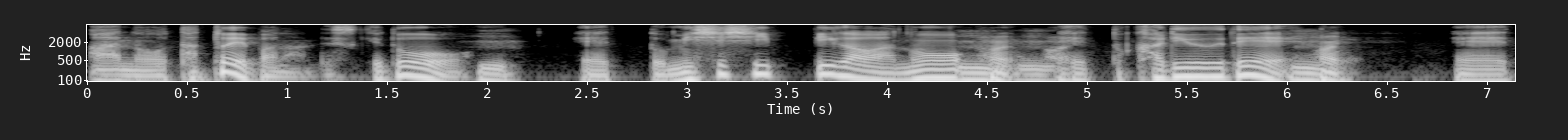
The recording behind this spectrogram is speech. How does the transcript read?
あの、例えばなんですけど、うん。えっと、ミシシッピ川の、えっと、下流で。えっ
